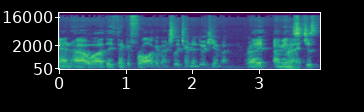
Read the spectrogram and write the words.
and how uh, they think a frog eventually turned into a human, right? I mean, right. it's just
